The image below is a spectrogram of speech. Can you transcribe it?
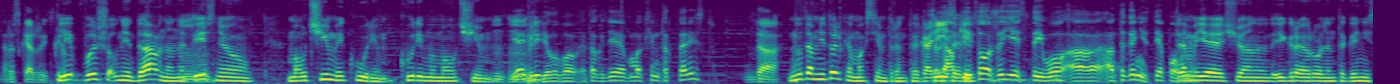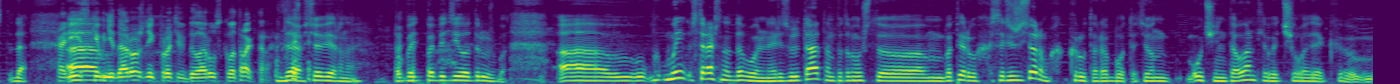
Расскажите. Клип вышел недавно на песню «Молчим и курим». Курим и молчим. Я видел его. Это где Максим Тракторист? Да. Ну, там не только Максим Трентер. Корейский тоже есть ты его а, антагонист, я помню. Там я еще играю роль антагониста, да. Корейский А, внедорожник против белорусского трактора. Да, все верно. Побе- Победила дружба. А, мы страшно довольны результатом, потому что, во-первых, с режиссером круто работать. Он очень талантливый человек э,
